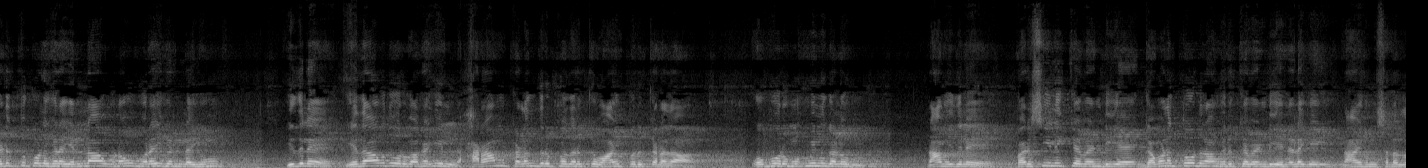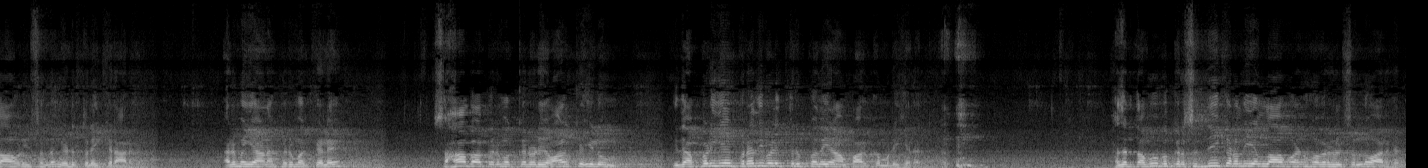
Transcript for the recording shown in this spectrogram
எடுத்துக்கொள்கிற எல்லா உணவு முறைகளிலையும் இதில் ஏதாவது ஒரு வகையில் ஹராம் கலந்திருப்பதற்கு வாய்ப்பு இருக்கிறதா? ஒவ்வொரு முக்மின்களும் நாம் இதிலே பரிசீலிக்க வேண்டிய கவனத்தோடு நாம் இருக்க வேண்டிய நிலையை நாயகம் சல்லாஹ் அலி சொல்லம் எடுத்துரைக்கிறார்கள். அருமையான பெருமக்களே சஹாபா பெருமக்களுடைய வாழ்க்கையிலும் இது அப்படியே பிரதிபலித்திருப்பதை நாம் பார்க்க முடிகிறது. அதற்கு அபூபக்கர் சித்திக் ரதி அல்லாஹ் அவர்கள் சொல்லுவார்கள்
